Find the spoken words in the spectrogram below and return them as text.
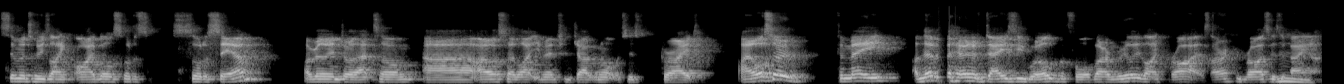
similar to his like Igor sort of sort of sound. I really enjoy that song. Uh, I also like you mentioned Juggernaut, which is great. I also, for me, I've never heard of Daisy World before, but I really like Rise. I reckon Rise is a Mm. banger.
